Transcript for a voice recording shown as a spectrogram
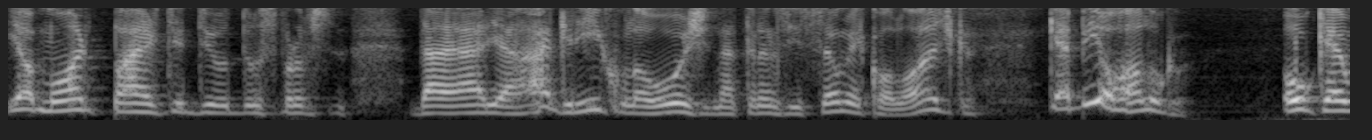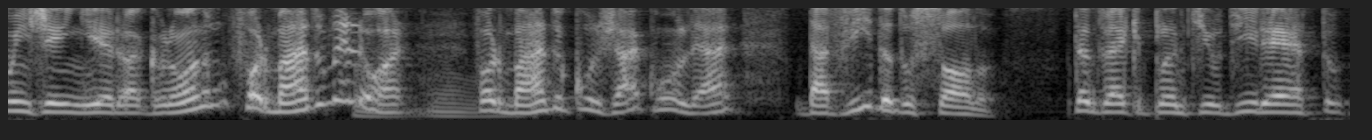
E a maior parte dos da área agrícola hoje, na transição ecológica, que é biólogo. Ou quer um engenheiro agrônomo formado melhor, hum. formado com já com o olhar da vida do solo. Tanto é que plantio direto,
